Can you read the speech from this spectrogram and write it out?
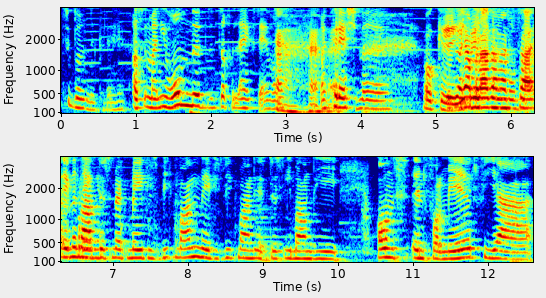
Ze kunnen krijgen. Als er maar niet honderden tegelijk zijn, want dan crash me. Oké, dan ja, Brada ik praat dus met Mavis Biekman. Mavis Biekman is dus iemand die ons informeert via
